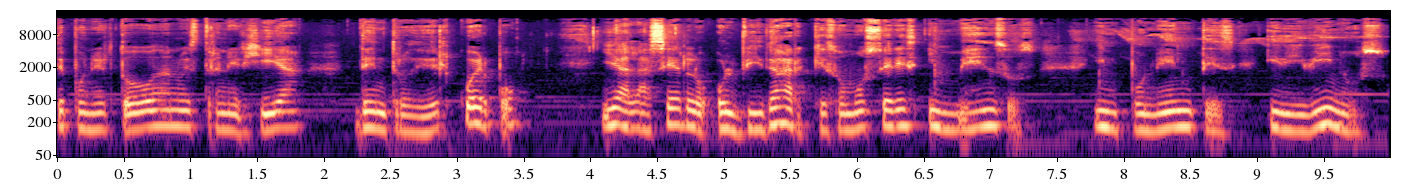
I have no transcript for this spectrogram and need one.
de poner toda nuestra energía dentro del cuerpo y al hacerlo olvidar que somos seres inmensos, imponentes y divinos,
